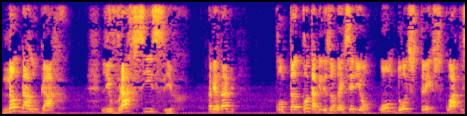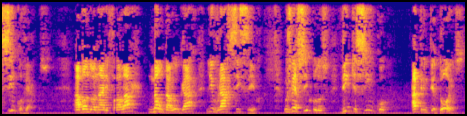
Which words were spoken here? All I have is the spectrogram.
não dar lugar, livrar-se e ser. Na verdade, contabilizando aí seriam um, dois, três, quatro e cinco verbos. Abandonar e falar, não dar lugar, livrar-se e ser. Os versículos 25 a 32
